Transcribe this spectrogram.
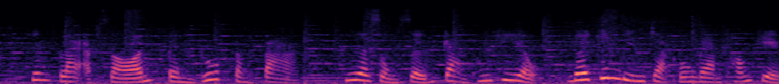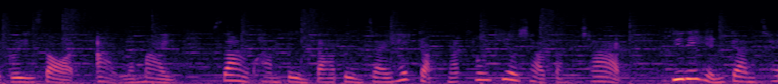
ำขึ้นแปลอักษรเป็นรูปต่างๆ เพื่อส่งเสริมการท่องเที่ยว โดยขึ้นบินจากโรงแรมท้องเก๋รีสอร์ทอ่าวละไม สร้างความตื่นตาตื่นใจให้กับนักท่องเที่ยวชาวต่างชาติ ที่ได้เห็นการใช้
